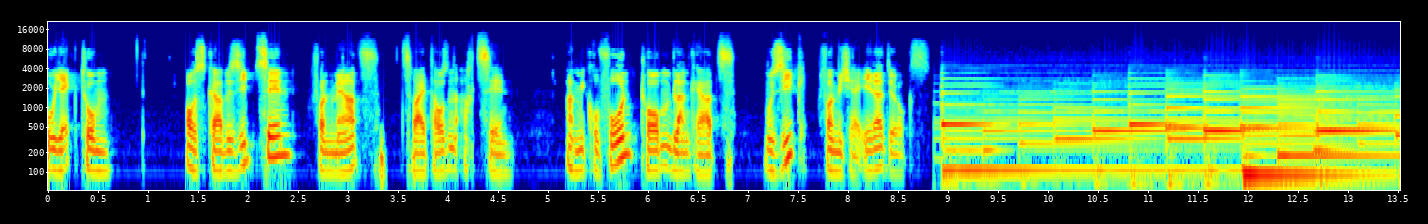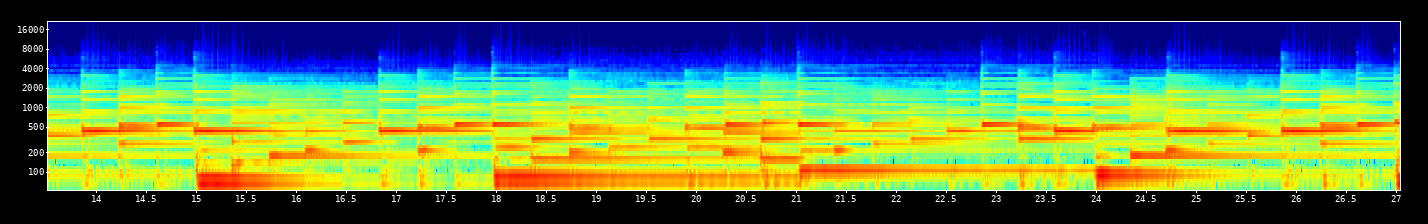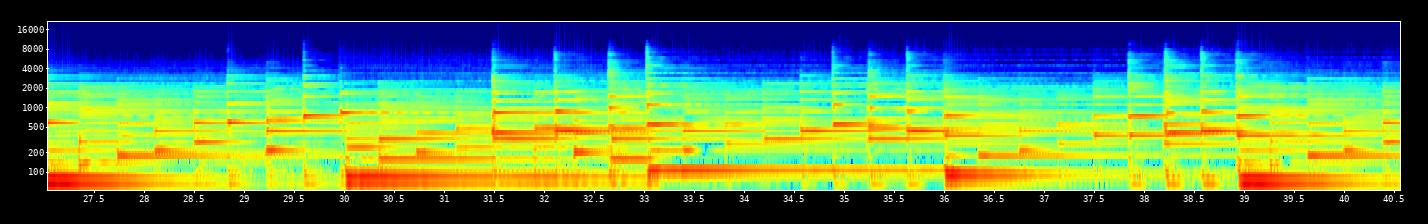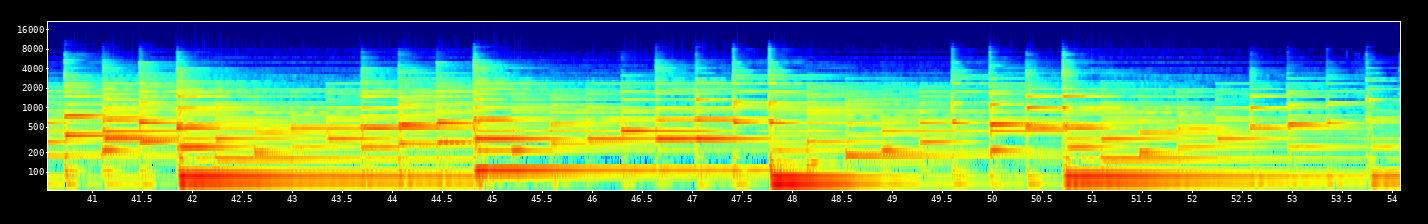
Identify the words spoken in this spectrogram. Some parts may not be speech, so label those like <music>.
Projektum, Ausgabe 17 von März 2018. Am Mikrofon Torben Blankherz. Musik von Michaela Dirks.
